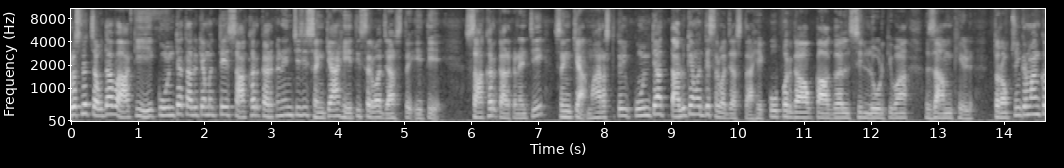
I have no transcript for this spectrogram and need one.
प्रश्न चौदावा की कोणत्या तालुक्यामध्ये साखर कारखान्यांची जी संख्या आहे ती सर्वात जास्त येते? साखर कारखान्यांची संख्या महाराष्ट्रातील कोणत्या तालुक्यामध्ये सर्वात जास्त आहे? कोपरगाव कागल सिल्लोड किंवा जामखेड? तर ऑप्शन क्रमांक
